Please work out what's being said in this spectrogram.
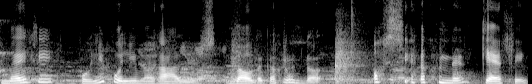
μέχρι πολύ πολύ μεγάλους 12 χρονών. Όσοι έχουν κέφι.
